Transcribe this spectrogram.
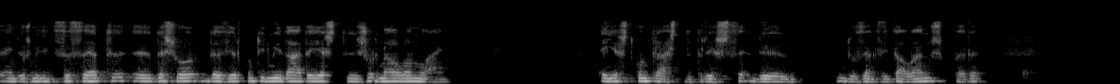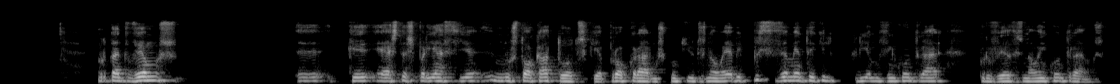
em 2017, uh, deixou de haver continuidade a este jornal online. A este contraste de, de 200 e tal anos para... Portanto, vemos que esta experiência nos toca a todos, que é procurarmos conteúdos na web e precisamente aquilo que queríamos encontrar, por vezes não encontramos.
